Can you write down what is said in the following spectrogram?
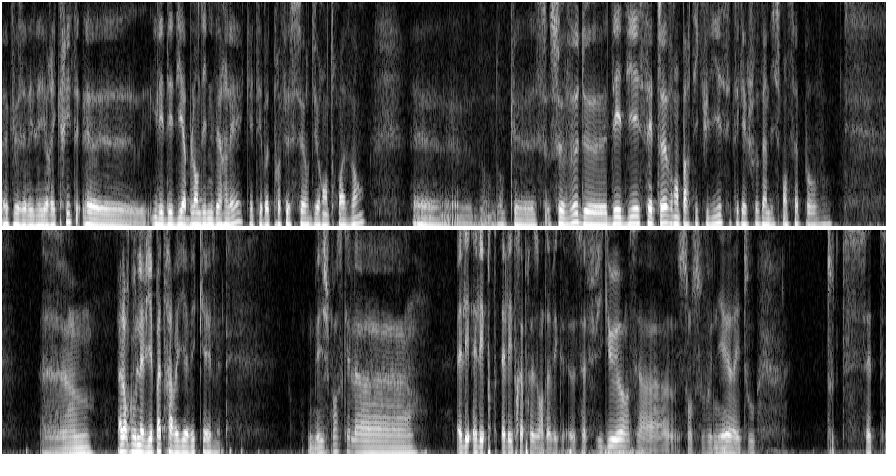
Euh, que vous avez d'ailleurs écrite. Euh, il est dédié à Blandine Verlet, qui a été votre professeur durant trois ans. Euh, donc, ce, vœu de dédier cette œuvre en particulier, c'était quelque chose d'indispensable pour vous? Alors que vous n'aviez pas travaillé avec elle. Mais je pense qu'elle a. Elle est, elle, est, elle est très présente avec sa figure, sa, son souvenir et tout. Toute cette,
